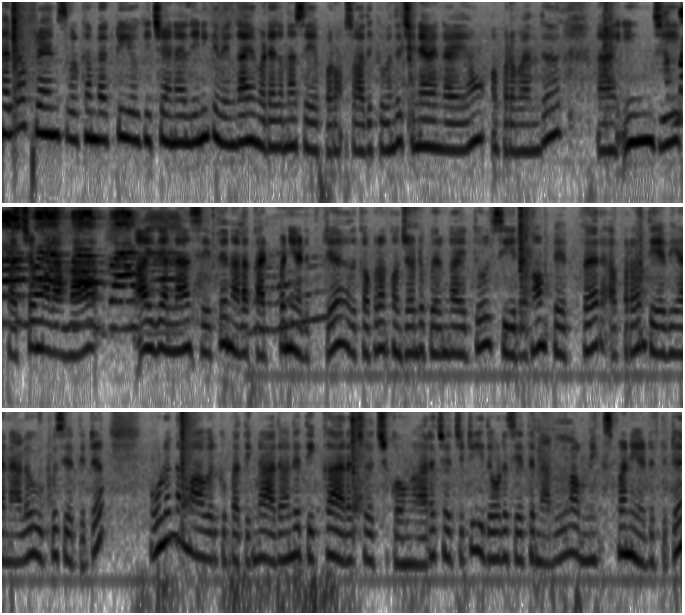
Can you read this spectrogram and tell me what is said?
Hello friends welcome back to Yogi channel இன்றைக்கி வெங்காயம் வடகம் தான் செய்ய போகிறோம் ஸோ அதுக்கு வந்து சின்ன வெங்காயம் அப்புறம் வந்து இஞ்சி பச்சை மிளகா இதெல்லாம் சேர்த்து நல்லா கட் பண்ணி எடுத்துகிட்டு அதுக்கப்புறம் கொஞ்சோண்டு பெருங்காயத்தூள் சீரகம் பெப்பர் அப்புறம் தேவையான அளவு உப்பு சேர்த்துட்டு உளுந்த மாவு இருக்குது பார்த்திங்களா அதை வந்து திக்காக அரைச்சி வச்சுக்கோங்க. அரைச்சி வச்சுட்டு இதோடு சேர்த்து நல்லா மிக்ஸ் பண்ணி எடுத்துகிட்டு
